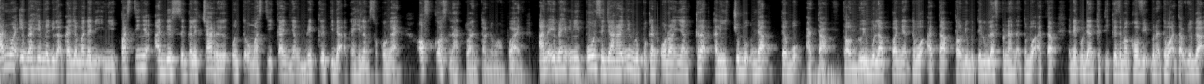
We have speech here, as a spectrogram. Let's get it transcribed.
Anwar Ibrahim dan juga Kerajaan Madani ini pastinya ada segala cara untuk memastikan yang mereka tidak akan hilang sokongan. Of course lah tuan-tuan dan puan-puan. Anwar Ibrahim ini pun sejarahnya merupakan orang yang kerap kali cuba hendak tebuk atap. Tahun 2008 nak tebuk atap, tahun 2013 pernah nak tebuk atap dan kemudian ketika zaman Covid pun nak tebuk atap juga.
